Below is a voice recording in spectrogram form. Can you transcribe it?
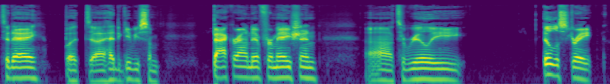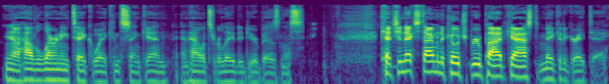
today, but uh, I had to give you some background information uh, to really illustrate, you know, how the learning takeaway can sink in and how it's related to your business. Catch you next time in the Coach Bru podcast. Make it a great day.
